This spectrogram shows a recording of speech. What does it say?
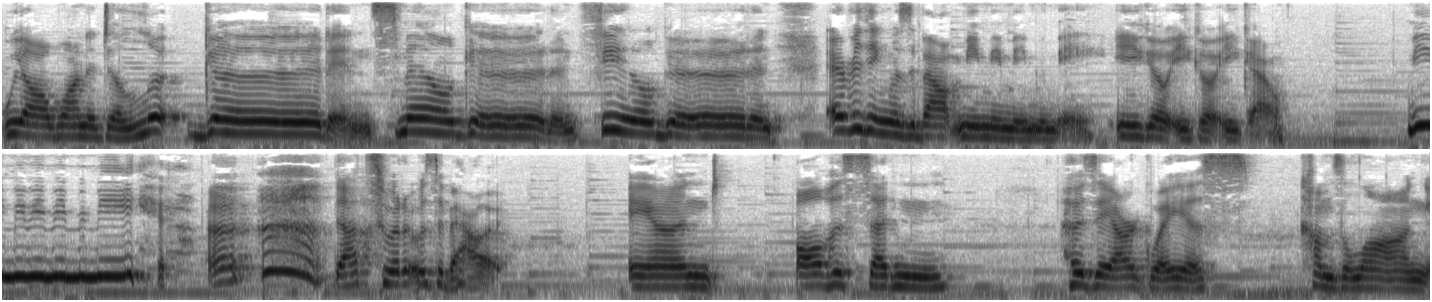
We all wanted to look good and smell good and feel good, and everything was about me, me, me, me, me. Ego, ego, ego. Me, me, me, me, me, me. That's what it was about. And all of a sudden, Jose Arguelles comes along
